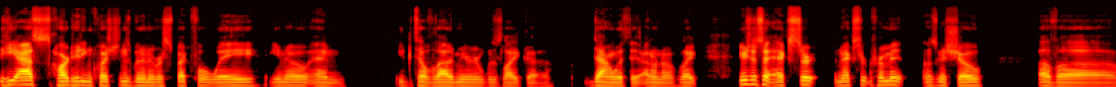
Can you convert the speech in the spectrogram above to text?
he asks hard-hitting questions but in a respectful way you know and you could tell Vladimir was like uh down with it. I don't know. Like here's just an excerpt an excerpt from it I was gonna show of uh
